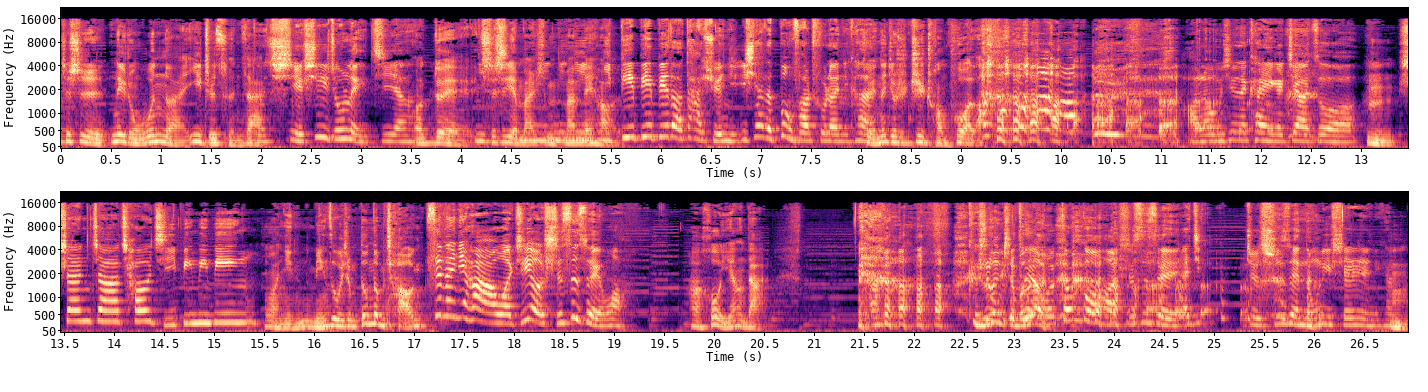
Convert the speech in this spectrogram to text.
就是那种温暖一直存在，。是也是一种累积啊。哦，对，其实也蛮是你你你你蛮美好的。憋憋憋到大学，你一下子迸发出来，你看。对，那就是痔疮破了。好了，我们现在看一个叫做嗯，山楂超级冰冰冰。哇，你的名字为什么都那么长现在你好，我只有十四岁哇，啊？和我一样大。可是我 什么对啊我刚过好十四岁，哎，就就十四岁农历生日，你看。嗯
